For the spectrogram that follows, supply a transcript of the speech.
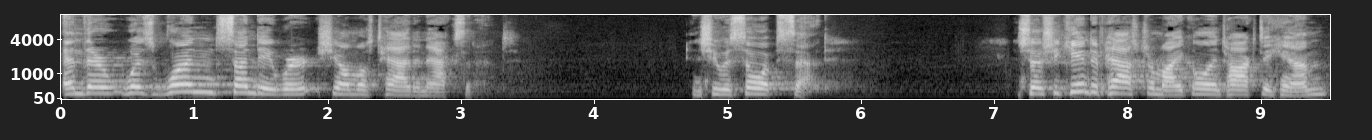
And there was one Sunday where she almost had an accident. And she was so upset. So she came to Pastor Michael and talked to him,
